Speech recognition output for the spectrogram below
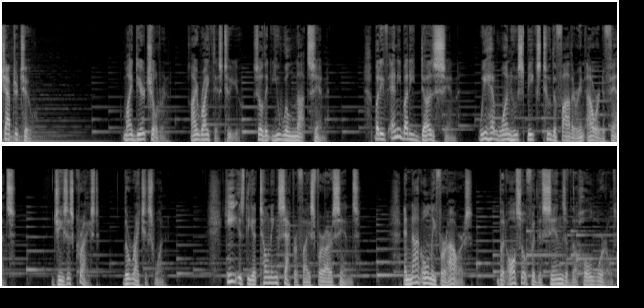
Chapter 2 My dear children, I write this to you so that you will not sin. But if anybody does sin, we have one who speaks to the Father in our defense Jesus Christ, the righteous one. He is the atoning sacrifice for our sins, and not only for ours, but also for the sins of the whole world.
